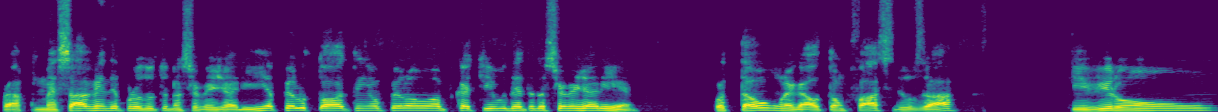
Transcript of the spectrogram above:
para começar a vender produto na cervejaria pelo totem ou pelo aplicativo dentro da cervejaria. Ficou tão legal, tão fácil de usar, que virou um,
